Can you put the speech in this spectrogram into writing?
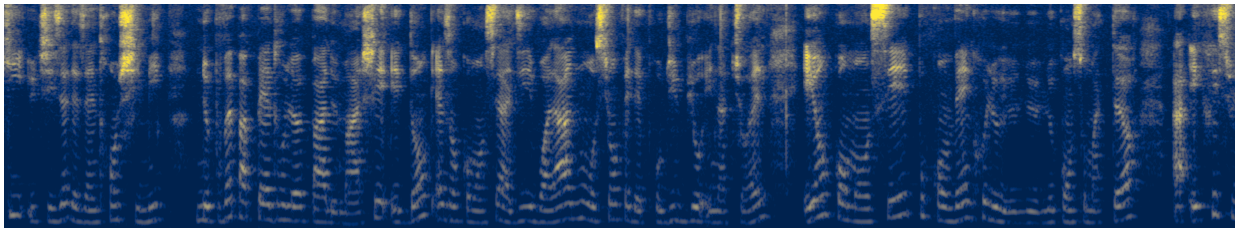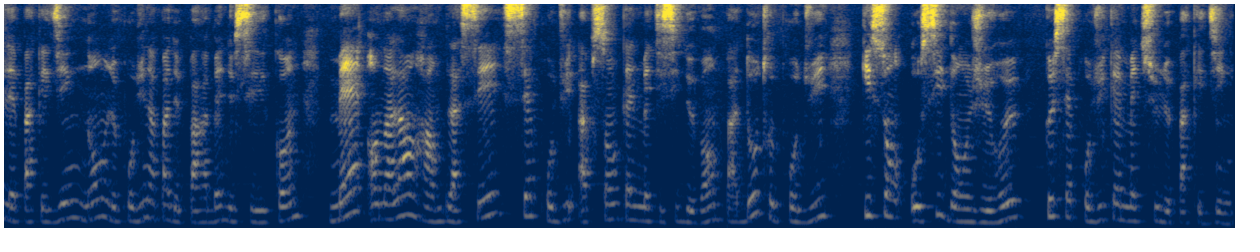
qui utilisaient des intrants chimiques ne pouvaient pas perdre leur part de marché et donc elles ont commencé à dire, voilà, nous aussi on fait des produits bio et naturels et ont commencé pour convaincre le, consommateur à écrire sur les packaging, non, le produit n'a pas de parabènes, de silicone, mais en allant remplacer ces produits absents qu'elles mettent ici devant par d'autres produits qui sont aussi dangereux que ces produits qu'elles mettent sur le packaging.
